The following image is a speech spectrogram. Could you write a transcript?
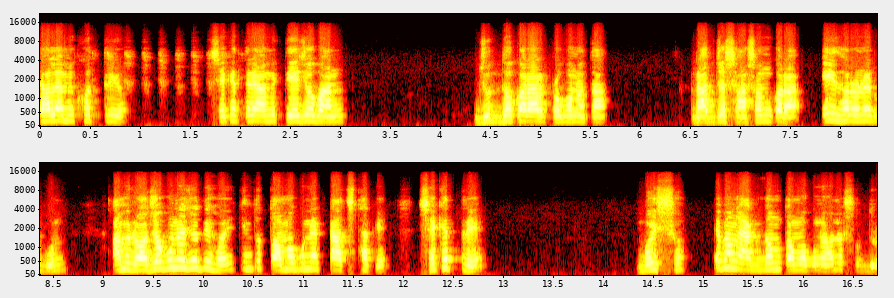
তাহলে আমি ক্ষত্রিয়। সেক্ষেত্রে আমি তেজবান, যুদ্ধ করার প্রবণতা, রাজ্য শাসন করা, এই ধরনের গুণ। আমি রজগুণে যদি হই, কিন্তু তমগুণের টাচ থাকে, সেক্ষেত্রে বৈশ্য এবং একদম তমগুণে হলো শূদ্র।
